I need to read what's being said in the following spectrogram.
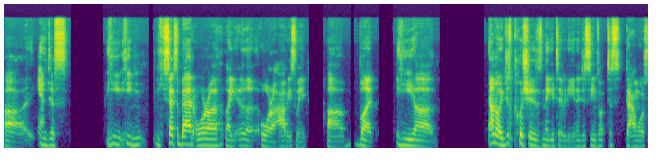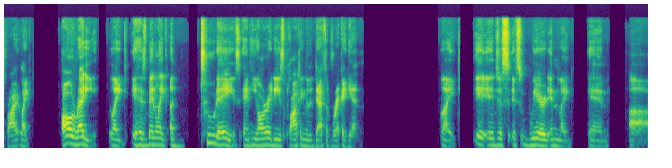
uh Yeah. he just he he he sets a bad aura like uh, aura obviously uh but he uh I don't know, he just pushes negativity and it just seems like just downward spiral. Like already, like it has been like a two days and he already is plotting the death of Rick again. Like it, it just it's weird and like and uh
